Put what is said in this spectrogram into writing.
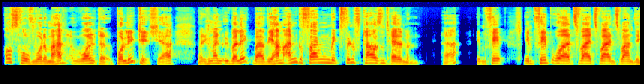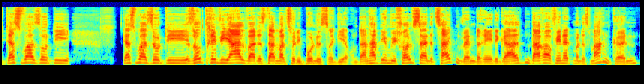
ausrufen wurde. Man hat wollte politisch, ja. Ich meine, überleg mal, wir haben angefangen mit 5000 Helmen, ja, im, Fe im Februar 2022. Das war so die, das war so die, so trivial war das damals für die Bundesregierung. Dann hat irgendwie Scholz seine Zeitenwende-Rede gehalten. Daraufhin hätte man das machen können.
